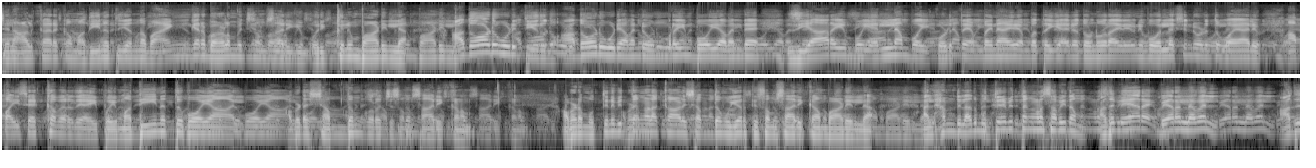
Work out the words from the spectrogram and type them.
ചില ആൾക്കാരൊക്കെ മദീനത്ത് ചെന്ന ഭയങ്കര ബഹളം വെച്ച് സംസാരിക്കും. ഒരിക്കലും പാടില്ല. അതോടുകൂടി തീർന്നു. അതോടുകൂടി അവന്റെ ഉമ്രയും പോയി അവന്റെ സിയാറയും പോയി എല്ലാം പോയി. കൊടുത്ത എൺപതിനായിരം എൺപത്തയ്യായിരം തൊണ്ണൂറായിരം ഇപ്പോൾ ഒരു ലക്ഷം രൂപ എടുത്ത് പോയാലും ആ പൈസ ഒക്കെ വെറുതെ ആയിപ്പോയി. മദീനത്ത് പോയാൽ അവിടെ ശബ്ദം കുറച്ച് സംസാരിക്കണം. അവിടെ മുത്തിനവിത്തങ്ങളെക്കാൾ ശബ്ദം ഉയർത്തി സംസാരിക്കാൻ പാടില്ല. അലഹമില്ല അത് മുത്തിനവിത്തങ്ങളെ സവിധം. അത് വേറെ വേറെ ലെവൽ. അത്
